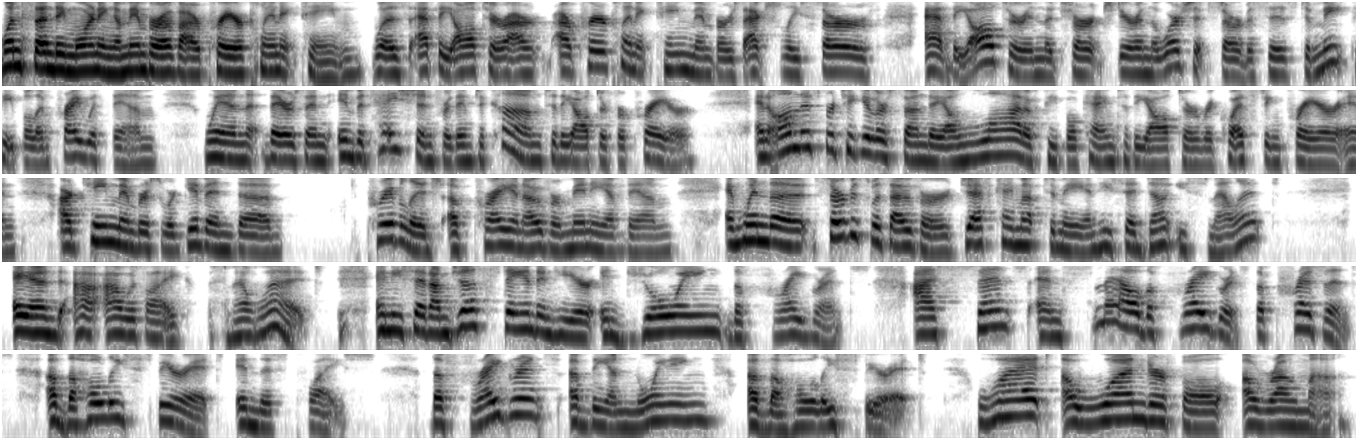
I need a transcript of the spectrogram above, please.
One Sunday morning, a member of our prayer clinic team was at the altar. Our, our prayer clinic team members actually serve at the altar in the church during the worship services to meet people and pray with them when there's an invitation for them to come to the altar for prayer. And on this particular Sunday, a lot of people came to the altar requesting prayer, and our team members were given the privilege of praying over many of them. And when the service was over, Jeff came up to me and he said, Don't you smell it? And I, I, was like, Smell what? And he said, I'm just standing here enjoying the fragrance. I sense and smell the fragrance, the presence of the Holy Spirit in this place, the fragrance of the anointing of the Holy Spirit. What a wonderful aroma.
